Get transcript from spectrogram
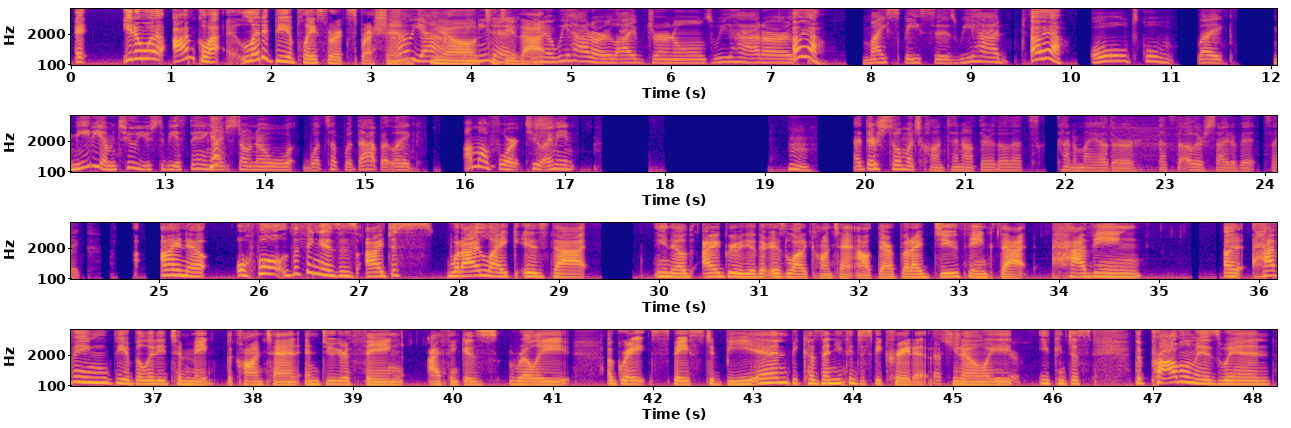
Eh, You know what? I'm glad. Let it be a place for expression. Hell yeah, you know, to it. do that. You know, we had our live journals. We had our oh yeah. MySpaces. We had Oh yeah. old school like Medium too. Used to be a thing. Yeah. I just don't know what, what's up with that. But like, I'm all for it too. I mean, hmm. Uh, There's so much content out there, though. That's kind of my other. That's the other side of it. It's like, I know. Oh, Well, the thing is, is I just what I like is that you know I agree with you. There is a lot of content out there, but I do think that having uh, having the ability to make the content and do your thing, I think is really a great space to be in because then you can just be creative. That's you true. know, you, you can just. The problem is when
